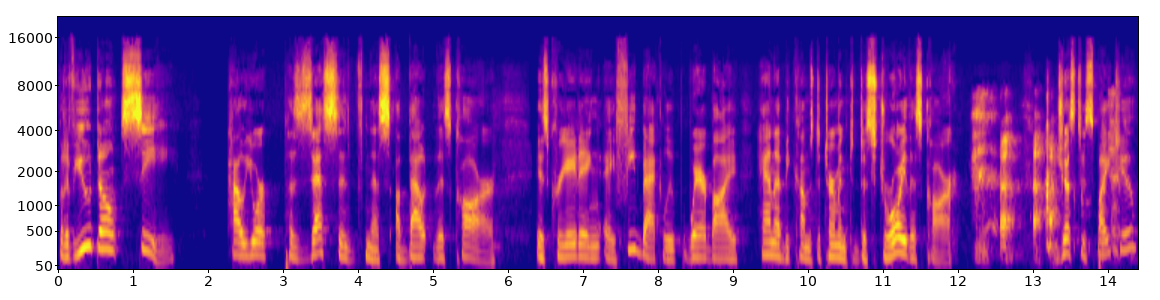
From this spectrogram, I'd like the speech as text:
But if you don't see how your possessiveness about this car is creating a feedback loop whereby Hannah becomes determined to destroy this car just to spite you,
